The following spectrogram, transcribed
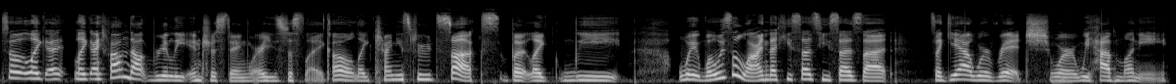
So like I like I found that really interesting where he's just like, oh, like Chinese food sucks, but like we wait, what was the line that he says? He says that it's like, yeah, we're rich or we have money,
